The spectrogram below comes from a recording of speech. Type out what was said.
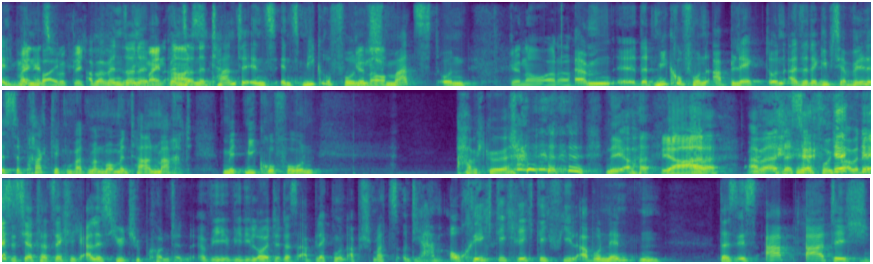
ich, meine jetzt bei. wirklich, Aber wenn so eine, ich mein wenn so AS eine Tante ins, ins Mikrofon Genau. schmatzt und Genau, Alter. ähm, äh, das Mikrofon ableckt und also da gibt's ja wildeste Praktiken, was man momentan macht mit Mikrofon. Habe ich gehört. nee, aber, Ja. aber, aber das ist ja furchtbar. Aber das ist ja tatsächlich alles YouTube-Content, wie, wie die Leute das ablecken und abschmatzen. Und die haben auch richtig, richtig viel Abonnenten. Das ist abartig.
